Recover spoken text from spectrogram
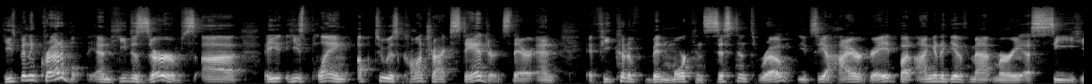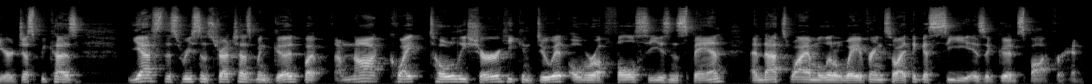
he's been incredible and he deserves uh he, he's playing up to his contract standards there and if he could have been more consistent throughout you'd see a higher grade but i'm going to give matt murray a c here just because yes, this recent stretch has been good, but I'm not quite totally sure he can do it over a full season span. And that's why I'm a little wavering. So I think a C is a good spot for him.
